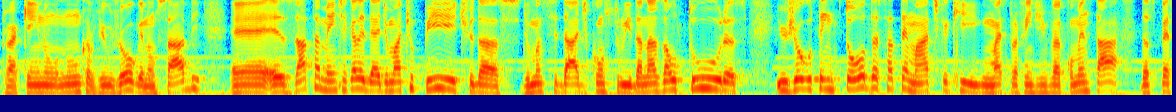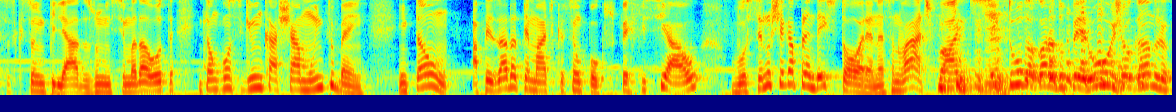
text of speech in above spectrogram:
Pra quem nu- nunca viu o jogo e não sabe, é exatamente aquela ideia de Machu Picchu, das, de uma cidade construída nas alturas, e o jogo tem toda essa temática que mais pra frente a gente vai comentar, das peças que são empilhadas uma em cima da outra, então conseguiu encaixar muito bem. Então, apesar da temática ser um pouco superficial, você não chega a aprender história, né? Você não vai, ah, tipo, ah, sei tudo agora do Peru jogando.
